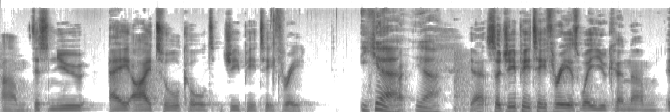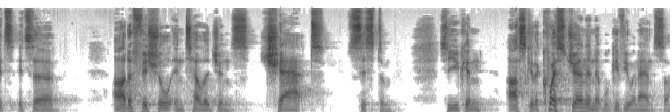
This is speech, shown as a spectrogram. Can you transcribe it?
um, this new ai tool called gpt-3 Yeah, Right. yeah. yeah so gpt-3 is where you can um, it's it's a artificial intelligence chat system so you can ask it a question and it will give you an answer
